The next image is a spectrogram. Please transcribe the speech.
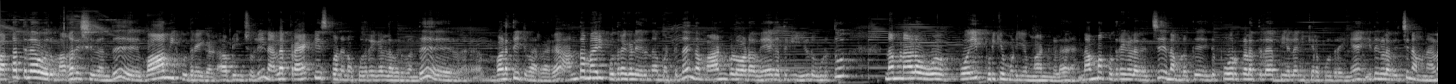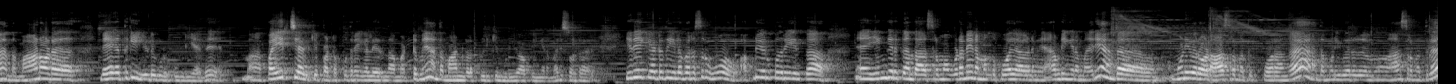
பக்கத்தில் ஒரு மகரிஷி வந்து வாமி குதிரைகள் அப்படின்னு சொல்லி நல்லா ப்ராக்டிஸ் பண்ணின குதிரைகள் அவர் வந்து வளர்த்திட்டு வர்றாரு. அந்த மாதிரி குதிரைகள் இருந்தால் மட்டும்தான் இந்த மான்களோட வேகத்துக்கு ஈடு கொடுத்து நம்மளால் போய் பிடிக்க முடியும் மான்களை. நம்ம குதிரைகளை வச்சு நம்மளுக்கு இது போர்க்களத்தில் அப்படியெல்லாம் நிற்கிற குதிரைங்க இதுகளை வச்சு நம்மளால் அந்த மானோட வேகத்துக்கு ஈடு கொடுக்க முடியாது. பயிற்சி அளிக்கப்பட்ட குதிரைகள் இருந்தால் மட்டுமே அந்த மான்களை பிடிக்க முடியும் அப்படிங்கிற மாதிரி சொல்கிறாரு இதை கேட்டது இளவரசர் ஓ அப்படி ஒரு குதிரை இருக்கா? எங்கே இருக்க அந்த ஆசிரமம்? உடனே நம்ம அங்கே போய் ஆகணுமே அப்படிங்கிற மாதிரி அந்த முனிவரோட ஆசிரமத்துக்கு போகிறாங்க அந்த முனிவர் ஆசிரமத்தில்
